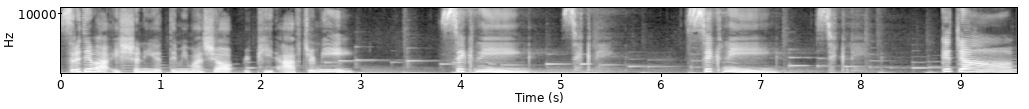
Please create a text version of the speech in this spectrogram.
それでは一緒に言ってみましょう Repeat after me Sickening Sickening Sickening Sickening Good job!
